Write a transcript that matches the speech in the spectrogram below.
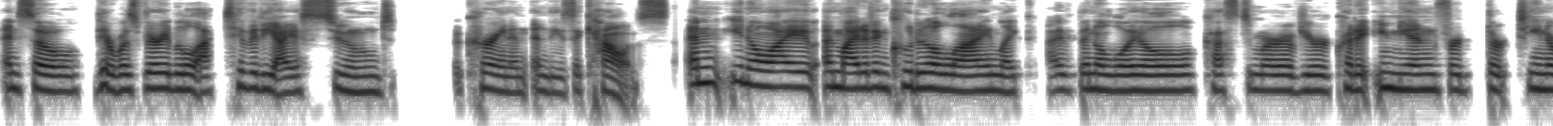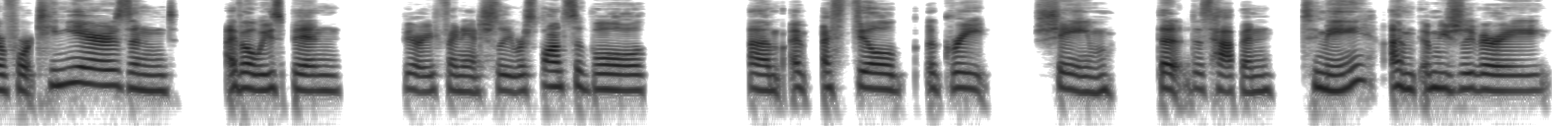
And so there was very little activity, I assumed, occurring in, in these accounts. And, you know, I, I might have included a line like, I've been a loyal customer of your credit union for 13 or 14 years, and I've always been very financially responsible. Um, I, I feel a great shame that this happened to me. I'm, I'm usually very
